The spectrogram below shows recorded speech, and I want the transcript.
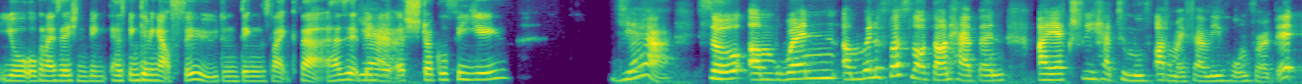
your organization being, has been giving out food and things like that. Has it yeah. been a, a struggle for you? Yeah. So um when um when the first lockdown happened, I actually had to move out of my family home for a bit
